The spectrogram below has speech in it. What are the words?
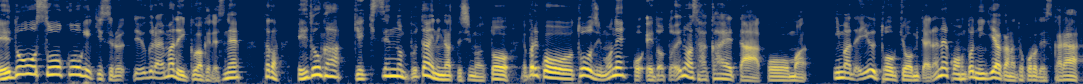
江戸を総攻撃するっていうぐらいまで行くわけですね。ただ、江戸が激戦の舞台になってしまうと、やっぱりこう、当時もね、こう江戸というのは栄えた、こう、まあ、今でいう東京みたいなね、こう本当に賑やかなところですから、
